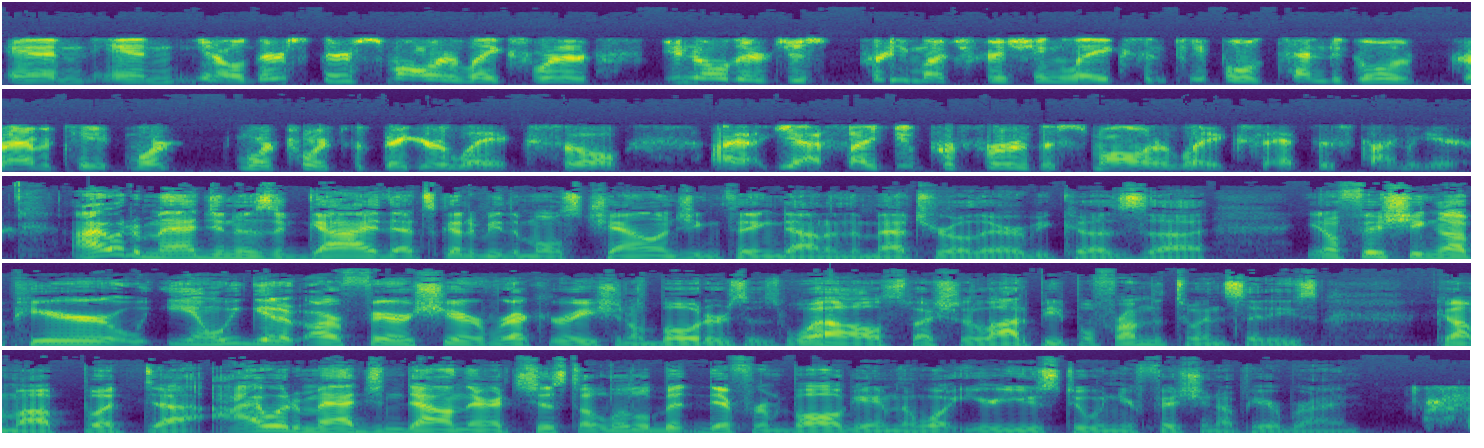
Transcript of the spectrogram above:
And and you know, there's there's smaller lakes where you know they're just pretty much fishing lakes, and people tend to go gravitate more more towards the bigger lakes. So I, yes, I do prefer the smaller lakes at this time of year. I would imagine as a guide, that's got to be the most challenging thing down in the metro there because, uh, you know, fishing up here, you know, we get our fair share of recreational boaters as well, especially a lot of people from the Twin Cities come up. But uh, I would imagine down there it's just a little bit different ball game than what you're used to when you're fishing up here, Brian.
